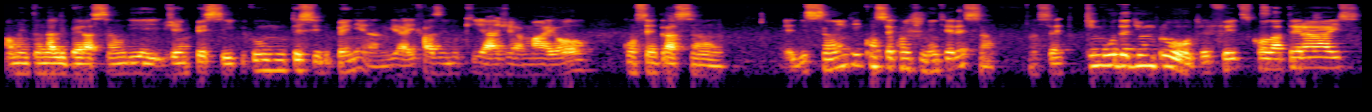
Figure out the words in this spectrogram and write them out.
aumentando a liberação de GNP cíclico no tecido peniano, e aí fazendo que haja maior concentração é, de sangue e, consequentemente, ereção. Tá certo? Que muda de um para o outro. Efeitos colaterais,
